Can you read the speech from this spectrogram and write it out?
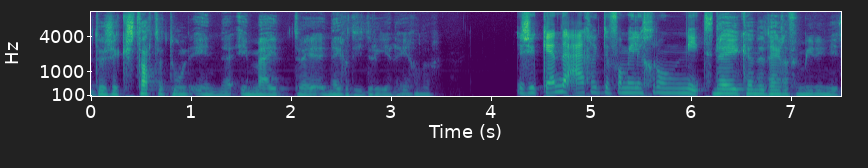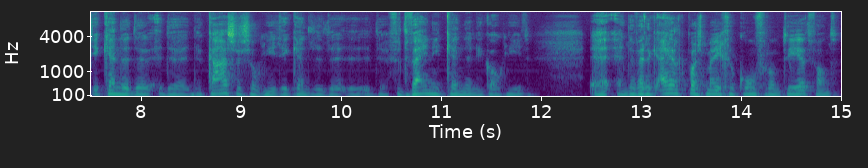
Dus ik startte toen in, in mei twee- 1993. Dus u kende eigenlijk de familie Groen niet? Nee, ik kende de hele familie niet. Ik kende de, de, de casus ook niet. Ik kende de, de, de verdwijning kende ik ook niet. En daar werd ik eigenlijk pas mee geconfronteerd. Want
